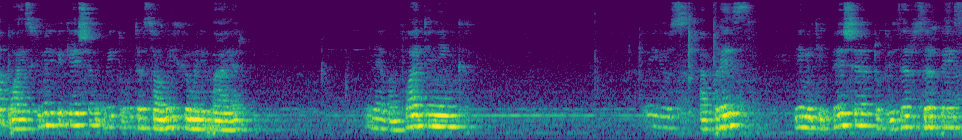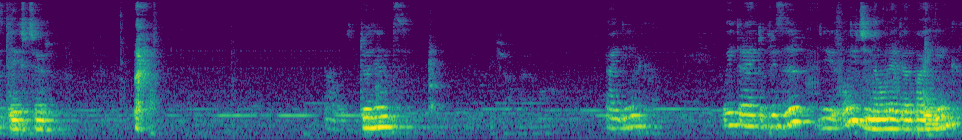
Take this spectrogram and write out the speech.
applies humidification with ultrasonic humidifier. 11. Whitening. We use a press, limited pressure to preserve surface texture. Our students guiding. We try to preserve the original leather binding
